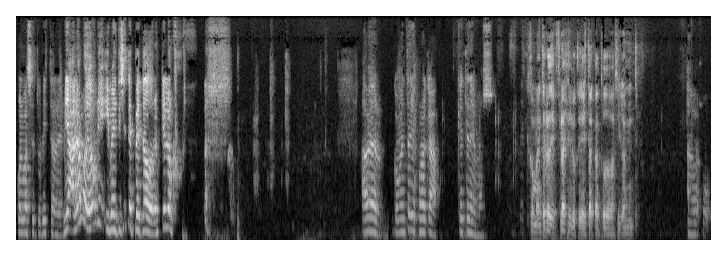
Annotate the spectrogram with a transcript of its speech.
cuál va a ser tu lista de. Mira, hablamos de Omni y 27 espectadores, qué locura. a ver, comentarios por acá. ¿Qué tenemos? El comentario de Flash es lo que destaca todo, básicamente. A ver, oh,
